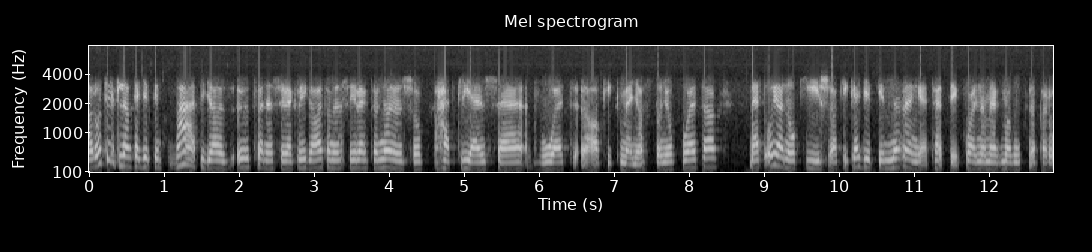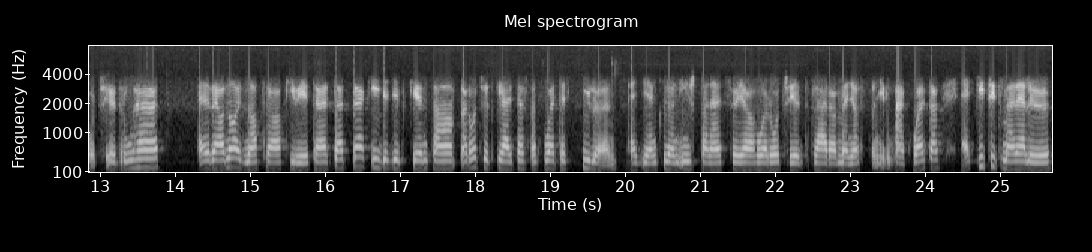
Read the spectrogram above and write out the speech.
A Rothschildnak egyébként hát ugye az 50-es évek vége, 60-es évektől nagyon sok hát kliense volt, akik mennyasszonyok voltak, mert olyanok is, akik egyébként nem engedhették volna meg maguknak a Rothschild ruhát, erre a nagy napra kivételt tettek, így egyébként a, a Rothschild kiállításnak volt egy külön, egy ilyen külön installációja, ahol Rothschild Klára mennyasszonyi ruhák voltak. Egy kicsit már elő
